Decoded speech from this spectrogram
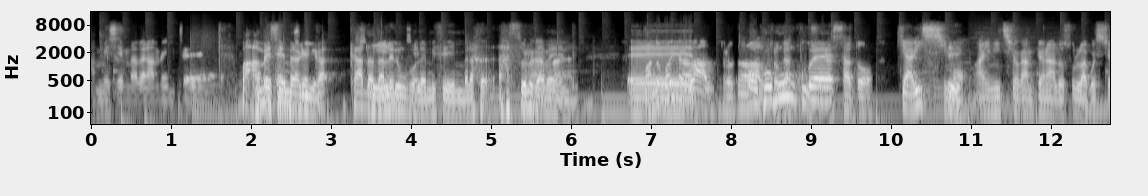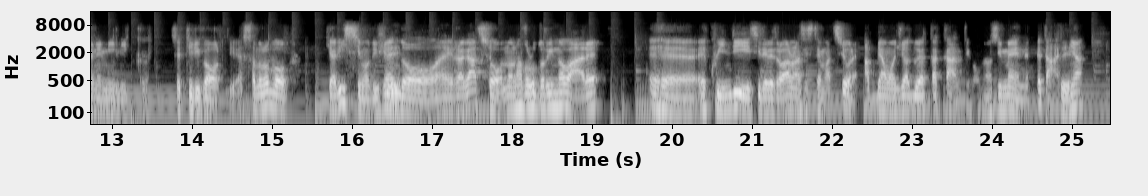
a me sembra veramente. Ma a me sembra che ca- cada sì, dalle nuvole, sì. mi sembra assolutamente. Eh, Quando poi, tra l'altro, tra l'altro comunque... era stato chiarissimo sì. a inizio campionato sulla questione Milik, se ti ricordi, è stato proprio chiarissimo dicendo eh, il ragazzo non ha voluto rinnovare eh, e quindi si deve trovare una sistemazione. Abbiamo già due attaccanti come Osimen e Petagna. Sì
